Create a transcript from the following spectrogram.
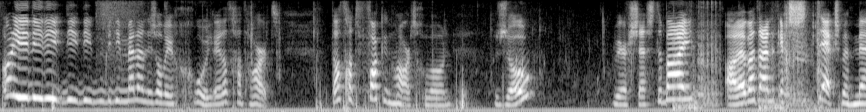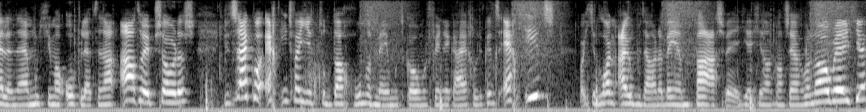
Oh, die, die, die, die, die, die melon is alweer gegroeid. Kijk, dat gaat hard. Dat gaat fucking hard gewoon. Zo. Weer 6 erbij. Oh, we hebben uiteindelijk echt stacks met melon, hè. Moet je maar opletten. Na een aantal episodes. Dit is eigenlijk wel echt iets waar je tot dag 100 mee moet komen, vind ik eigenlijk. Het is echt iets wat je lang uit moet houden. Dan ben je een baas, weet je. Dat je dan kan zeggen van, nou weet je,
